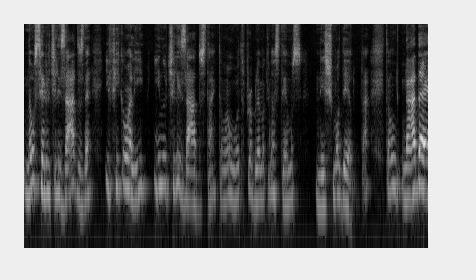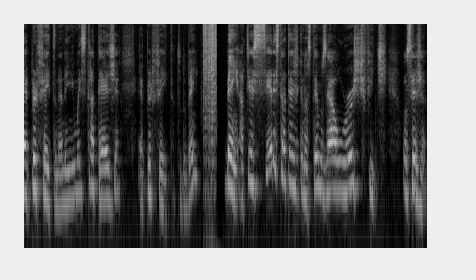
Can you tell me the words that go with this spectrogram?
não ser utilizados, né? E ficam ali inutilizados, tá? Então é um outro problema que nós temos neste modelo, tá? Então nada é perfeito, né? Nenhuma estratégia é perfeita, tudo bem? Bem, a terceira estratégia que nós temos é a worst fit, ou seja,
